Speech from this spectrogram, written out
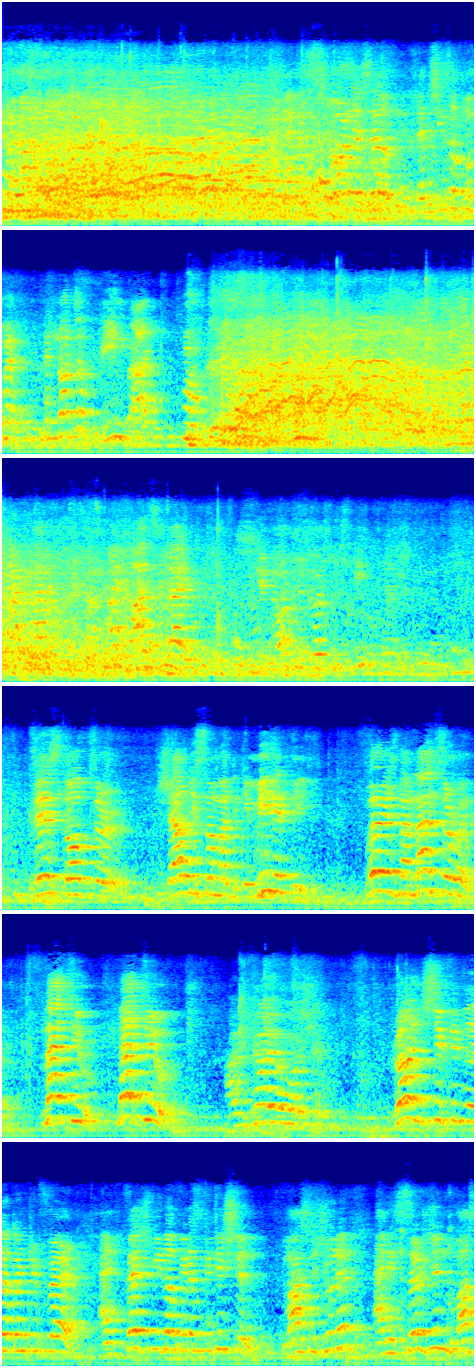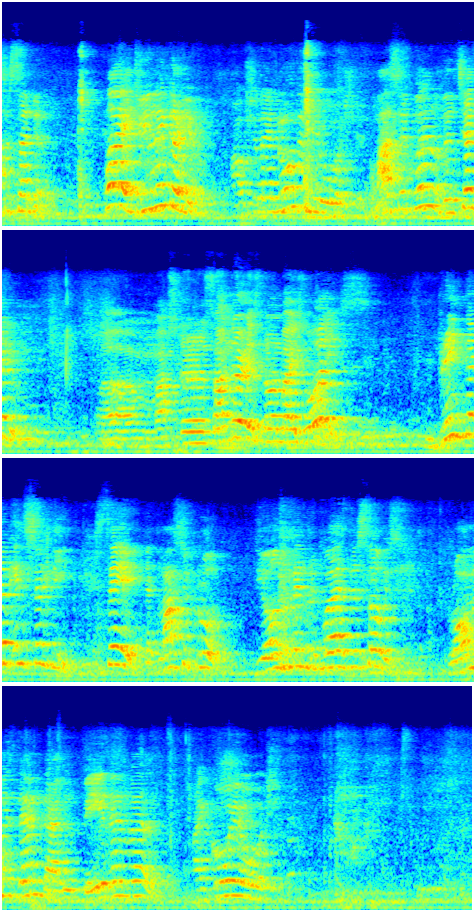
and assure yourself that she's a woman and not a beanbag. My heart's delight. Would you not prefer to speak? This doctor shall be summoned immediately. Where is my manservant? Matthew! Matthew! I'm here, your worship. Run swiftly to the country fair and fetch me the famous physician, Master Julep, and his surgeon, Master Thunder. Why do you linger here? How should I know them, your worship? Master Quill will tell you. Um, Master Thunder is known by his voice. Bring them instantly. Say that Master Crow, the alderman requires their service. Promise them that I will pay them well. I go, your worship.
